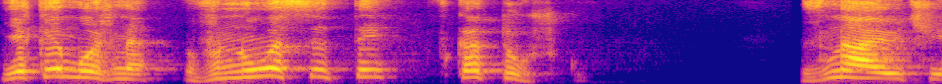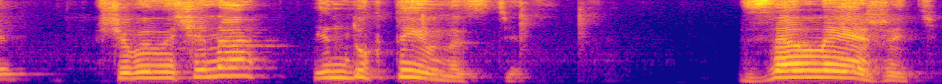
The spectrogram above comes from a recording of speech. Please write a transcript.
яке можна вносити в катушку. Знаючи, що величина індуктивності залежить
